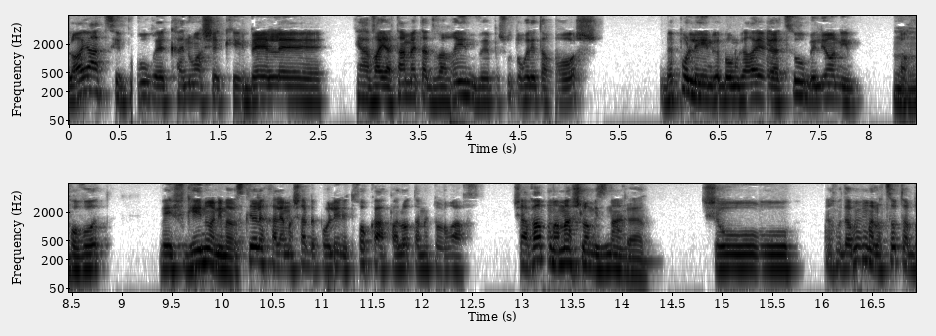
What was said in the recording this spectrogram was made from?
לא היה ציבור כנוע שקיבל אה, כהווייתם את הדברים ופשוט הוריד את הראש. בפולין ובהונגריה יצאו מיליונים לרחובות והפגינו, אני מזכיר לך למשל בפולין את חוק ההפלות המטורף, שעבר ממש לא מזמן, כן. שהוא אנחנו מדברים על ארה"ב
